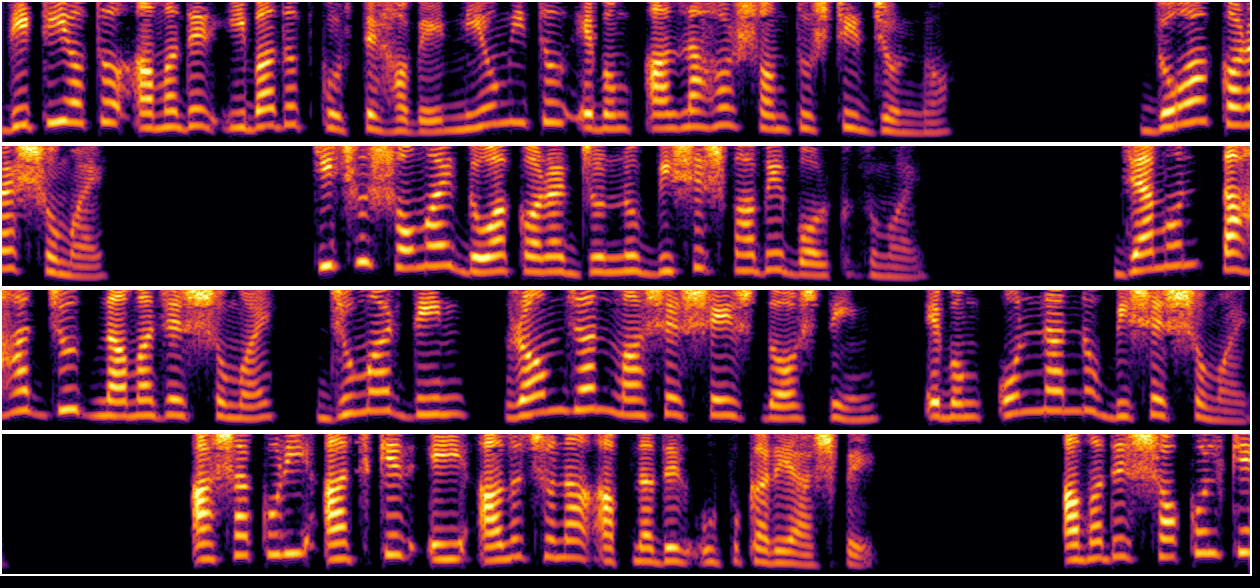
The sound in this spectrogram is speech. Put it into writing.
দ্বিতীয়ত আমাদের ইবাদত করতে হবে নিয়মিত এবং আল্লাহর সন্তুষ্টির জন্য। দোয়া করার সময়। কিছু সময় দোয়া করার জন্য বিশেষভাবে বরকতময়। যেমন তাহাজ্জুদ নামাজের সময়, জুমার দিন, রমজান মাসের শেষ দশ দিন এবং অন্যান্য বিশেষ সময়। আশা করি আজকের এই আলোচনা আপনাদের উপকারে আসবে। আমাদের সকলকে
